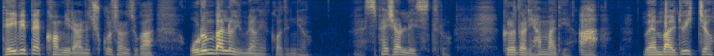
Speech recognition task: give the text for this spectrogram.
데이비드 베컴이라는 축구 선수가 오른발로 유명했거든요. 스페셜리스트로. 그러더니 한마디. 아, 왼발도 있죠.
